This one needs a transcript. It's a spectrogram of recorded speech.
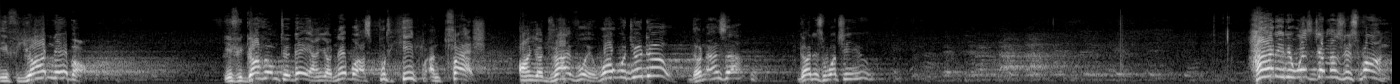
If your neighbor, if you go home today and your neighbor has put heap and trash on your driveway, what would you do? Don't answer. God is watching you. How did the West Germans respond?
